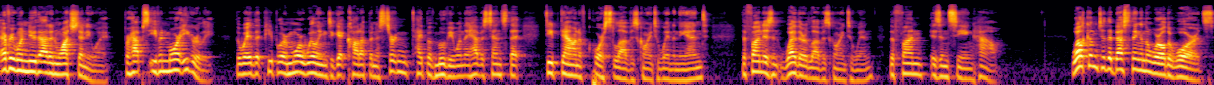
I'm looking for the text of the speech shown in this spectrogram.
Everyone knew that and watched anyway, perhaps even more eagerly, the way that people are more willing to get caught up in a certain type of movie when they have a sense that deep down, of course, love is going to win in the end. The fun isn't whether love is going to win, the fun is in seeing how. Welcome to the Best Thing in the World Awards,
